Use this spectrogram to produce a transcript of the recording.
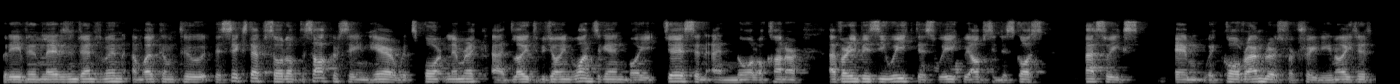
Good evening, ladies and gentlemen, and welcome to the sixth episode of the soccer scene here with Sport Limerick. Uh, I'd like to be joined once again by Jason and Noel O'Connor. A very busy week this week. We obviously discussed last week's game with Cobh Ramblers for Treaty United,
